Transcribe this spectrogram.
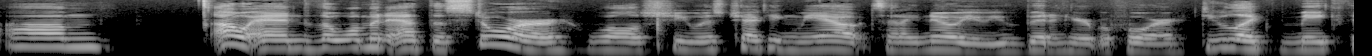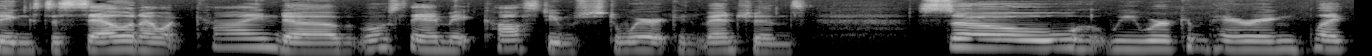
um, oh, and the woman at the store, while she was checking me out, said, I know you, you've been in here before. Do you like make things to sell? And I went, kind of, but mostly I make costumes just to wear at conventions. So we were comparing, like,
